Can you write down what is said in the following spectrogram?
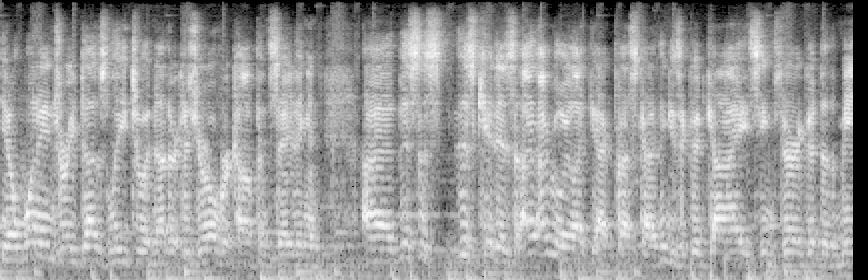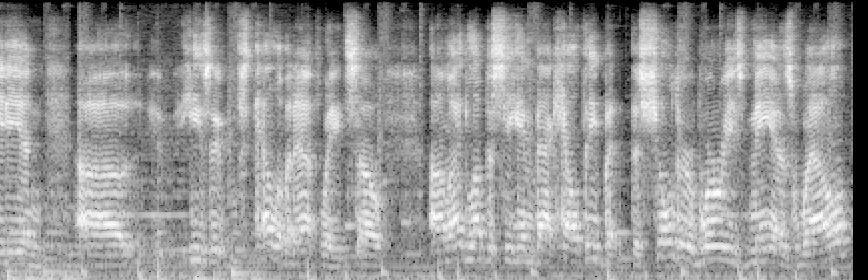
you know, one injury does lead to another because you're overcompensating. And uh, this is this kid is. I, I, really like Dak Prescott. I think he's a good guy. He seems very good to the media, and uh, he's a hell of an athlete. So. Um, I'd love to see him back healthy, but the shoulder worries me as well.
